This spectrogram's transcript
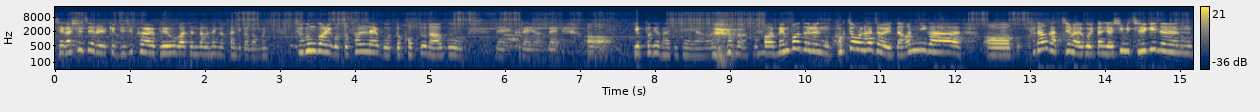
제가 실제로 이렇게 뮤지컬 배우가 된다고 생각하니까 너무 두근거리고 또 설레고 또 겁도 나고 네 그래요 네 어, 예쁘게 봐주세요. 어, 멤버들은 걱정을 하죠. 일단 언니가 어, 부담 갖지 말고 일단 열심히 즐기는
